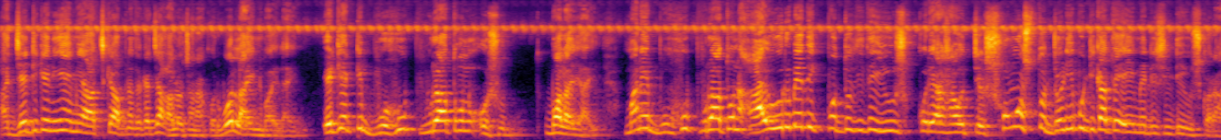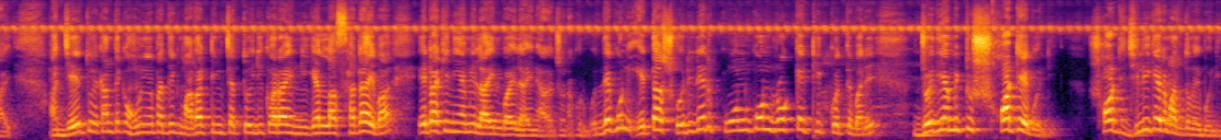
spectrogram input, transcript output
আর যেটিকে নিয়ে আমি আজকে আপনাদের কাছে আলোচনা করব লাইন বাই লাইন। এটি একটি বহু পুরাতন ওষুধ বলা যায়। মানে বহু পুরাতন আয়ুর্বেদিক পদ্ধতিতে ইউজ করে আসা হচ্ছে। সমস্ত জড়িবুটিকাতে এই মেডিসিনটি ইউজ করা হয়। আর যেহেতু এখান থেকে হোমিওপ্যাথিক মাদার টিংচার তৈরি করা হয় নিগেল্লা সাটাই বা এটাকে নিয়ে আমি লাইন বাই লাইন আলোচনা করব। দেখুন, এটা শরীরের কোন কোন রোগকে ঠিক করতে পারে? যদি আমি একটু শর্টে বলি, শর্ট ঝিলিকের মাধ্যমে বলি,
